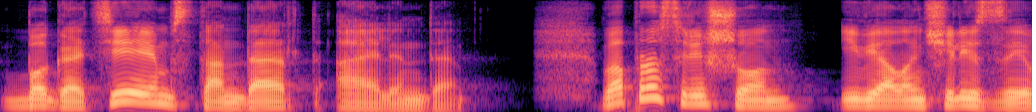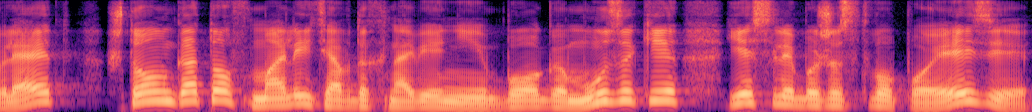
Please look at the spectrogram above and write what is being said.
«Богатеем Стандарт-Айленда». Вопрос решен, и виолончелист заявляет, что он готов молить о вдохновении Бога музыки, если божество поэзии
